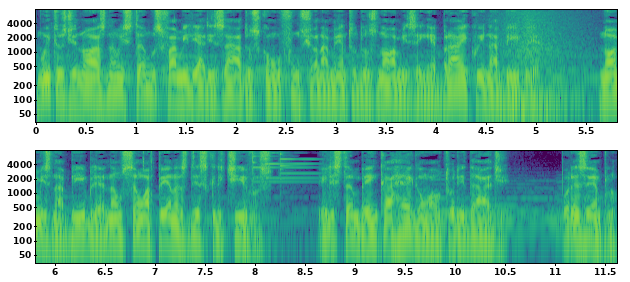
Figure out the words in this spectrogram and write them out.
Muitos de nós não estamos familiarizados com o funcionamento dos nomes em hebraico e na Bíblia. Nomes na Bíblia não são apenas descritivos, eles também carregam autoridade. Por exemplo,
